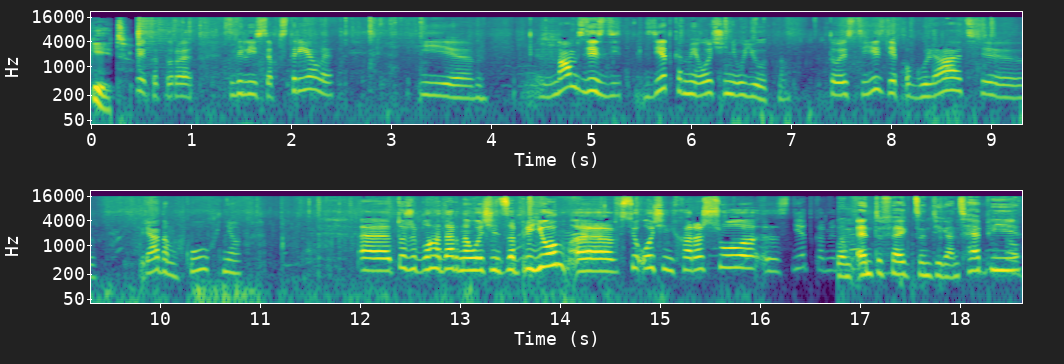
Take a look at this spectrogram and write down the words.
geht. Нам здесь с детками очень уютно. То есть есть где погулять, рядом кухня. Äh, тоже благодарна очень за прием. Äh, все очень хорошо с детками. Im Endeffekt sind die ganz happy,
